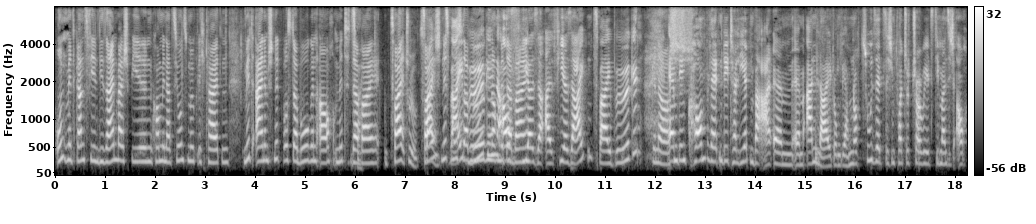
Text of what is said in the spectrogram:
Und mit ganz vielen Designbeispielen, Kombinationsmöglichkeiten, mit einem Schnittmusterbogen auch mit zwei. dabei. Zwei, Entschuldigung, zwei, zwei Schnittmusterbögen noch mit auf dabei. Vier, vier Seiten, zwei Bögen. Genau. Ähm, den kompletten detaillierten Be ähm, ähm, Anleitung. Wir haben noch zusätzliche Tutorials, die man sich auch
